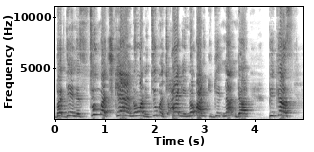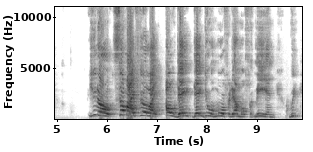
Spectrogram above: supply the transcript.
But then there's too much carrying on and too much arguing. Nobody can get nothing done because, you know, somebody feel like, oh, they they doing more for them or for me. And we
